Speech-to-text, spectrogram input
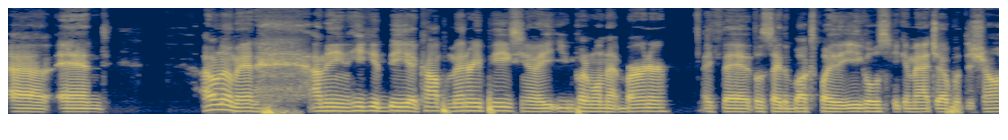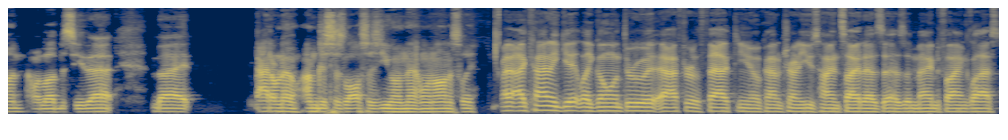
Uh, and I don't know, man. I mean, he could be a complimentary piece. You know, you can put him on that burner. If they, let's say the Bucs play the Eagles, he can match up with DeSean. I would love to see that, but I don't know. I'm just as lost as you on that one, honestly. I, I kind of get like going through it after the fact, you know, kind of trying to use hindsight as as a magnifying glass.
